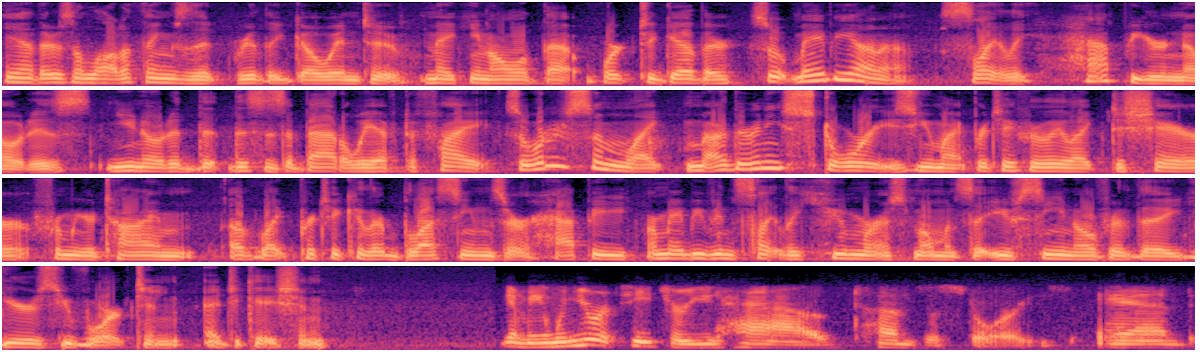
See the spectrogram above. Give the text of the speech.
Yeah, there's a lot of things that really go into making all of that work together. So maybe on a slightly happier note is you noted that this is a battle we have to fight. So what are some like are there any stories you might particularly like to share from your time of like particular blessings or happy or maybe even slightly humorous moments that you've seen over the years you've worked in education? I mean, when you're a teacher, you have tons of stories. And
